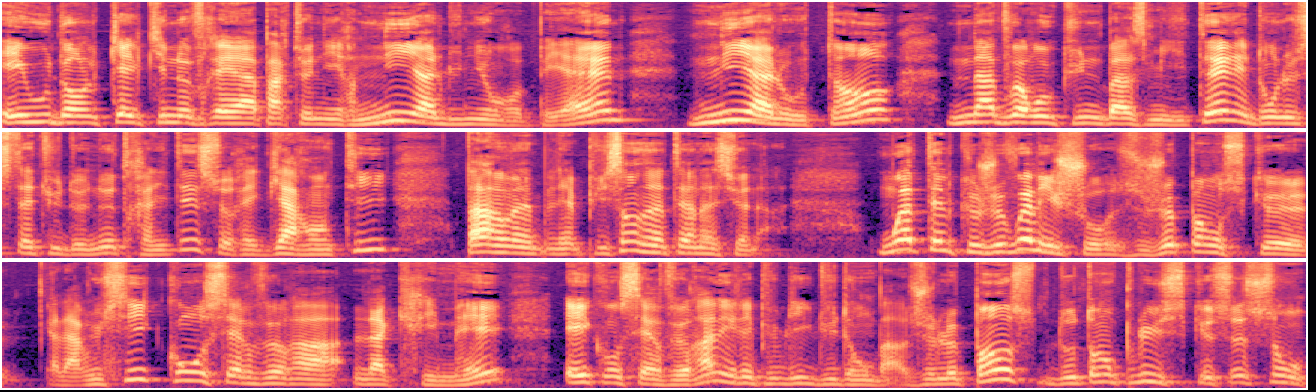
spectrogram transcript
et où dans lequel qui ne devrait appartenir ni à l'Union européenne, ni à l'OTAN, n'avoir aucune base militaire et dont le statut de neutralité serait garanti par la puissance internationale. Moi, tel que je vois les choses, je pense que la Russie conservera la Crimée et conservera les républiques du Donbass. Je le pense d'autant plus que ce sont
